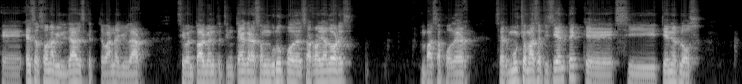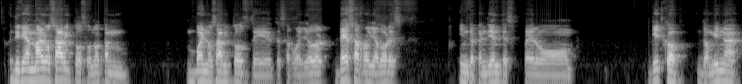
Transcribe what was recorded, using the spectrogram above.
esas son habilidades que te van a ayudar si eventualmente te integras a un grupo de desarrolladores, vas a poder ser mucho más eficiente que si tienes los, diría, malos hábitos o no tan buenos hábitos de desarrollador, desarrolladores independientes. Pero GitHub domina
